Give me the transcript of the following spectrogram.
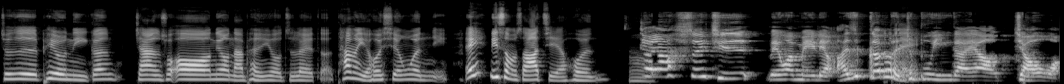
就是譬如你跟家人说哦，你有男朋友之类的，他们也会先问你，诶，你什么时候要结婚？嗯对啊，所以其实没完没了，还是根本就不应该要交往，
